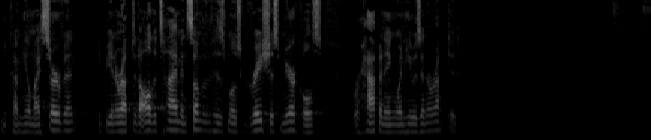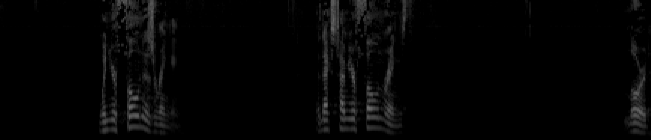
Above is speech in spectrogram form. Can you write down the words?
Can you come heal my servant? He'd be interrupted all the time, and some of his most gracious miracles were happening when he was interrupted. When your phone is ringing, the next time your phone rings, Lord,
